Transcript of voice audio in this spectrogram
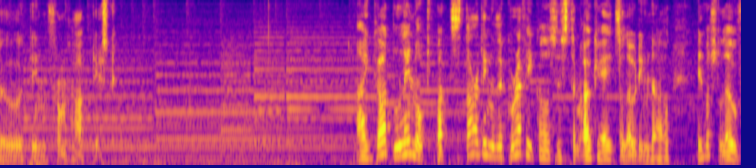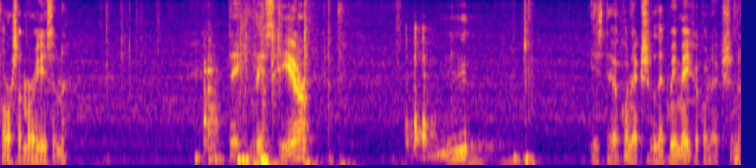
Booting from hard disk. I got Linux, but starting the graphical system... Okay, it's loading now. It was slow for some reason. Take this here. Is there a connection? Let me make a connection.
